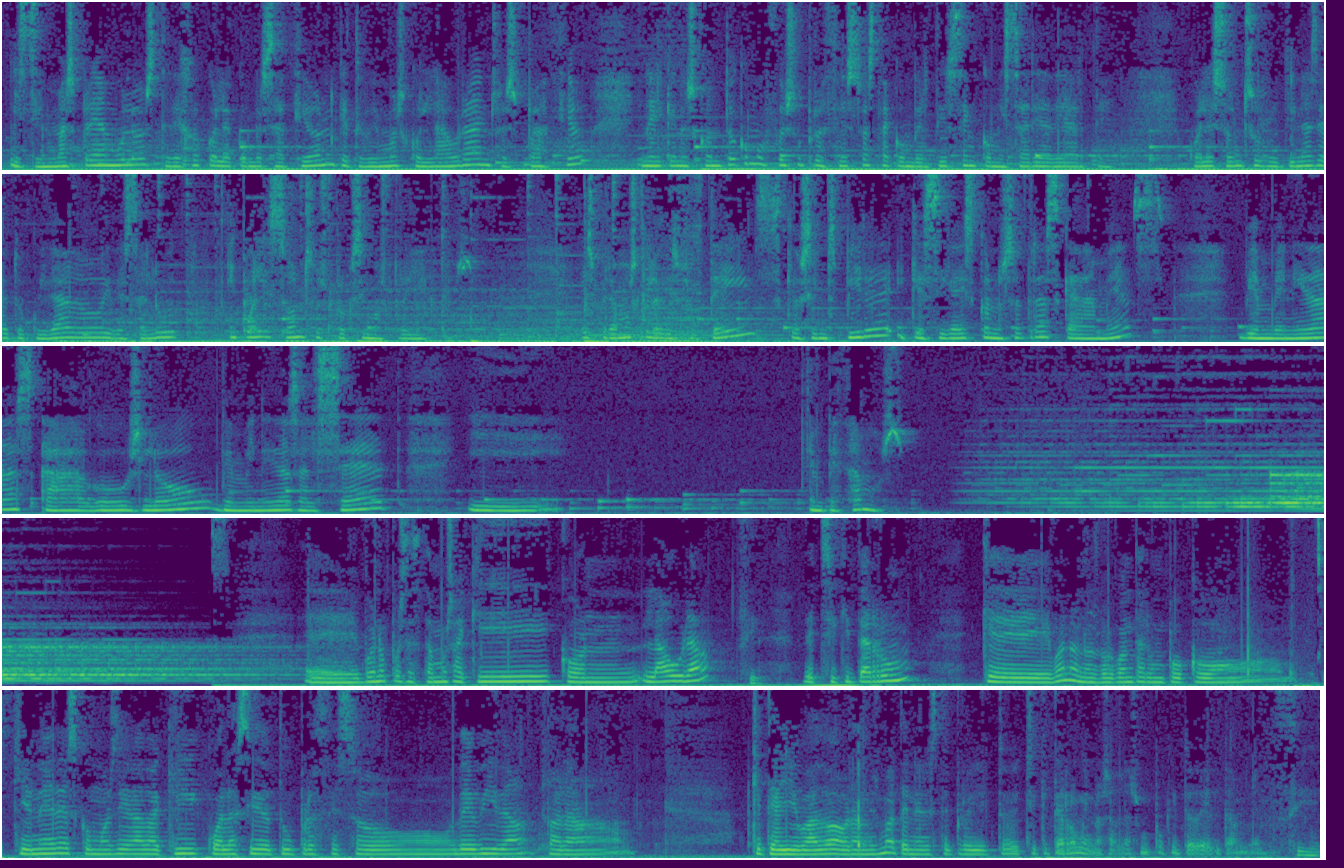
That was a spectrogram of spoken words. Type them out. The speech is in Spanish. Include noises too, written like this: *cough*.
Y sin más preámbulos, te dejo con la conversación que tuvimos con Laura en su espacio, en el que nos contó cómo fue su proceso hasta convertirse en comisaria de arte, cuáles son sus rutinas de autocuidado y de salud y cuáles son sus próximos proyectos. Esperamos que lo disfrutéis, que os inspire y que sigáis con nosotras cada mes. Bienvenidas a Go Slow, bienvenidas al set y empezamos. Eh, bueno, pues estamos aquí con Laura de Chiquita Room, que bueno, nos va a contar un poco quién eres, cómo has llegado aquí, cuál ha sido tu proceso de vida para que te ha llevado ahora mismo a tener este proyecto de Chiquita Room y nos hablas un poquito de él también. Sí.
